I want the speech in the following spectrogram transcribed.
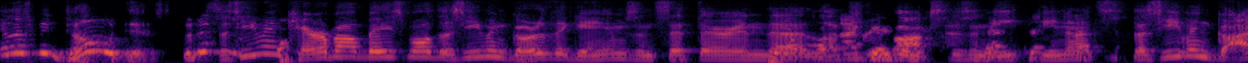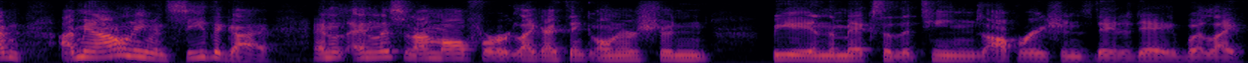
and let's be done with this. But this Does he even care about baseball? Does he even go to the games and sit there in the luxury boxes and that- eat that- peanuts? Does he even go? I'm, I mean, I don't even see the guy. And and listen, I'm all for like I think owners shouldn't be in the mix of the team's operations day to day. But like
